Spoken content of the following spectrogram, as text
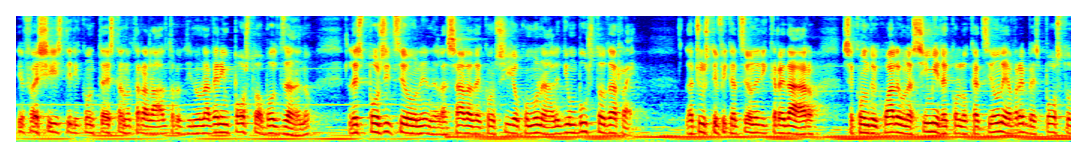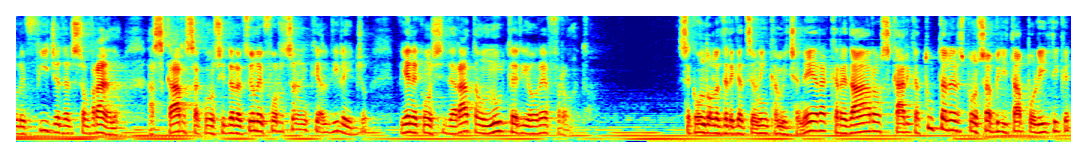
i fascisti gli contestano tra l'altro di non aver imposto a Bolzano l'esposizione nella sala del Consiglio Comunale di un busto del re. La giustificazione di Credaro, secondo il quale una simile collocazione avrebbe esposto l'effigie del sovrano a scarsa considerazione e forse anche al dileggio, viene considerata un ulteriore affronto. Secondo la delegazione in camicia nera, Credaro scarica tutte le responsabilità politiche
